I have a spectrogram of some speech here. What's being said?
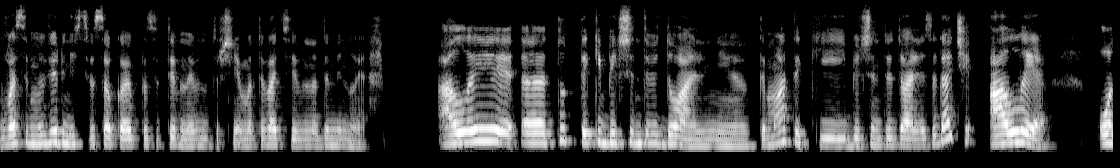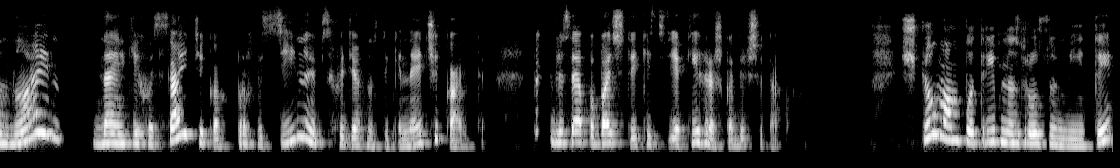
у вас ймовірність високої позитивної внутрішньої мотивації вона домінує. Але е, тут такі більш індивідуальні тематики і більш індивідуальні задачі, але онлайн на якихось сайтиках професійної психодіагностики не чекайте. Для себе побачите якісь, як іграшка, більше так. Що вам потрібно зрозуміти,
